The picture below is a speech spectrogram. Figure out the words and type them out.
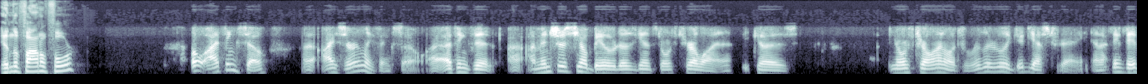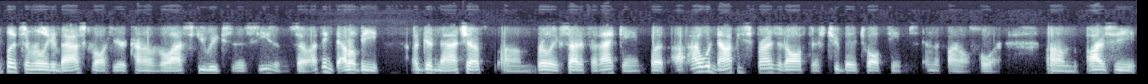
in the Final Four? Oh, I think so. I certainly think so. I think that I'm interested to see how Baylor does against North Carolina because North Carolina looked really, really good yesterday, and I think they've played some really good basketball here, kind of the last few weeks of the season. So I think that'll be a good matchup. Um, really excited for that game, but I would not be surprised at all if there's two Big 12 teams in the Final Four. Um, obviously,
